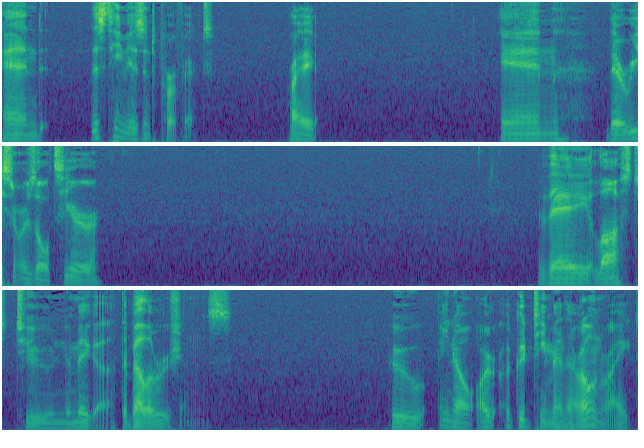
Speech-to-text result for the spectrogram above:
And this team isn't perfect, right? In their recent results here, they lost to Nemiga, the Belarusians, who, you know, are a good team in their own right,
